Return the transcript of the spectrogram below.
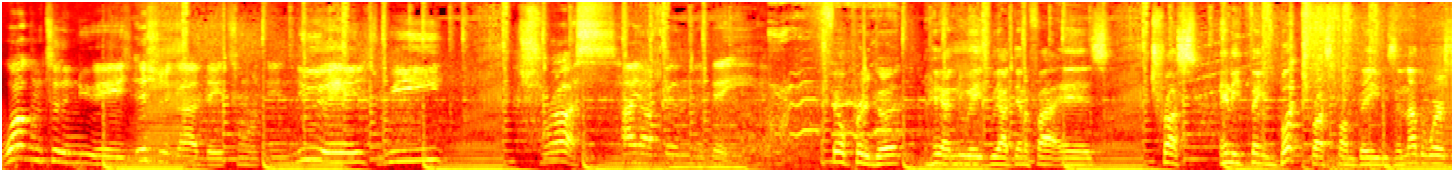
Welcome to the New Age. It's your guy Dayton. In New Age, we trust. How y'all feeling today? I feel pretty good. Here at New Age, we identify as trust anything but trust fund babies. In other words,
